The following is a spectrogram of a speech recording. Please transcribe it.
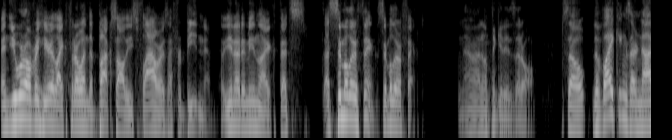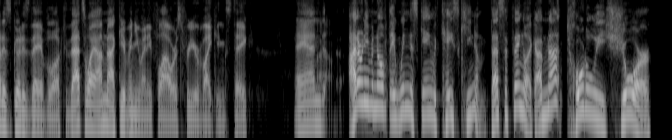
And you were over here like throwing the Bucks all these flowers like, for beating them. You know what I mean? Like that's a similar thing, similar effect. No, I don't think it is at all. So the Vikings are not as good as they have looked. That's why I'm not giving you any flowers for your Vikings take. And Wow. I don't even know if they win this game with Case Keenum. That's the thing. Like, I'm not totally sure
